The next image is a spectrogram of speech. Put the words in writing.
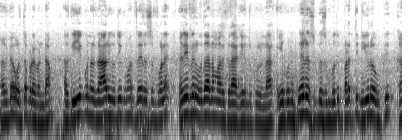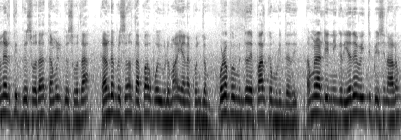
அதுக்காக வருத்தப்பட வேண்டாம். அதுக்கு இயக்குனர் ஆர் உதயகுமார் பேரரசு போல நிறைய பேர் உதாரணமாக இருக்கிறார்கள் என்று கூறினார். இயக்குனர் பேரரசு பேசும்போது படத்தின் ஹீரோவுக்கு கன்னடத்தில் பேசுவதா தமிழ் பேசுவதா கன்னடம் பேசுவதா தப்பாக போய்விடுமா என கொஞ்சம் குழப்பம் இருந்ததை பார்க்க முடிந்தது. தமிழ்நாட்டில் நீங்கள் எதை வைத்து பேசினாலும்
